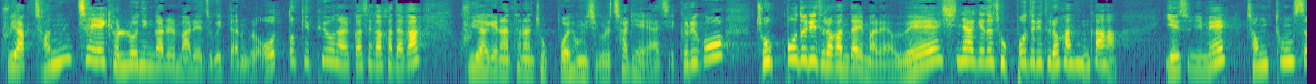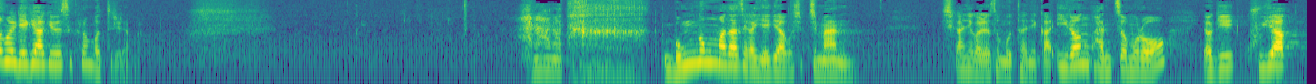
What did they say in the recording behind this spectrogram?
구약 전체의 결론인가를 말해주고 있다는 걸 어떻게 표현할까 생각하다가 구약에 나타난 족보 형식으로 처리해야지. 그리고 족보들이 들어간다 이 말이에요. 왜 신약에도 족보들이 들어가는가? 예수님의 정통성을 얘기하기 위해서 그런 것들이라고요. 하나하나 다 목록마다 제가 얘기하고 싶지만 시간이 걸려서 못하니까 이런 관점으로 여기 구약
